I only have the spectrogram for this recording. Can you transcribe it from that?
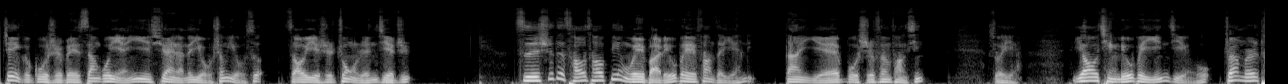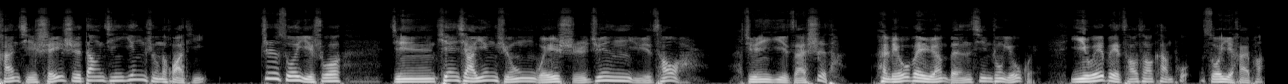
这个故事被《三国演义》渲染的有声有色。早已是众人皆知。此时的曹操并未把刘备放在眼里，但也不十分放心，所以邀请刘备饮酒，专门谈起谁是当今英雄的话题。之所以说今天下英雄为使君与操耳，君意在试探。刘备原本心中有鬼，以为被曹操看破，所以害怕，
